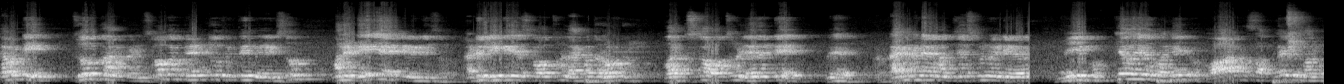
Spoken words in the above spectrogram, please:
కాబట్టి జూమ్ కాన్ఫరెన్స్ ఒక టెన్ టు ఫిఫ్టీన్ మినిట్స్ మన డైలీ యాక్టివిటీస్. అటు లీకేజెస్ కావచ్చు లేకపోతే రోడ్ వర్క్స్ కావచ్చు లేదంటే టైం టు టైం మనం చేసుకునే మీ ముఖ్యమైన పని వాటర్ సప్లై మనం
